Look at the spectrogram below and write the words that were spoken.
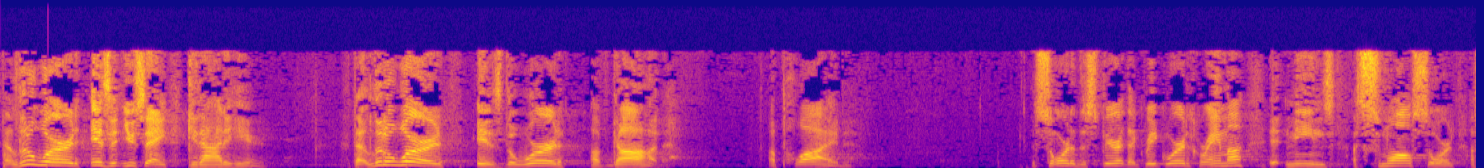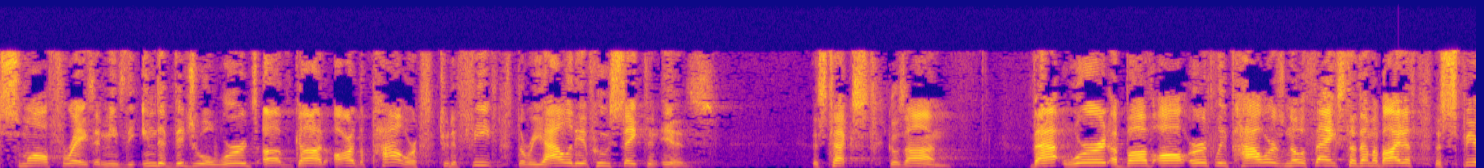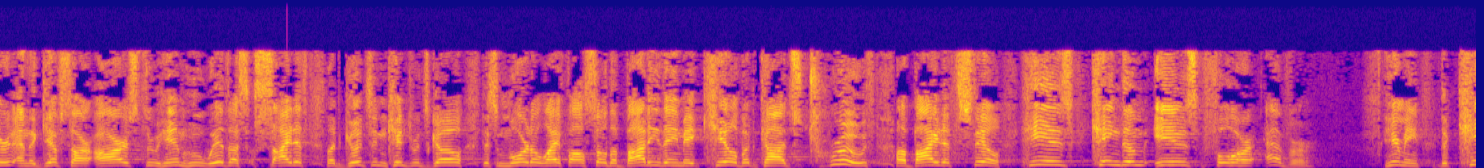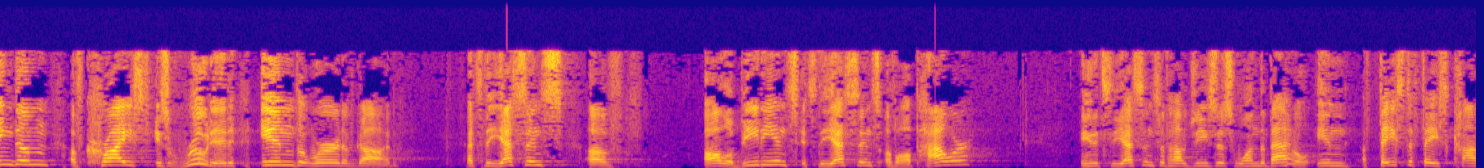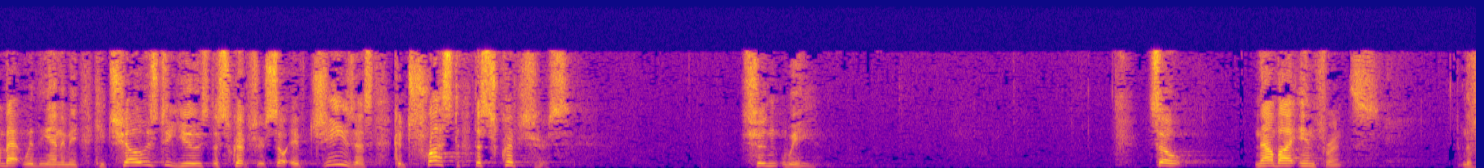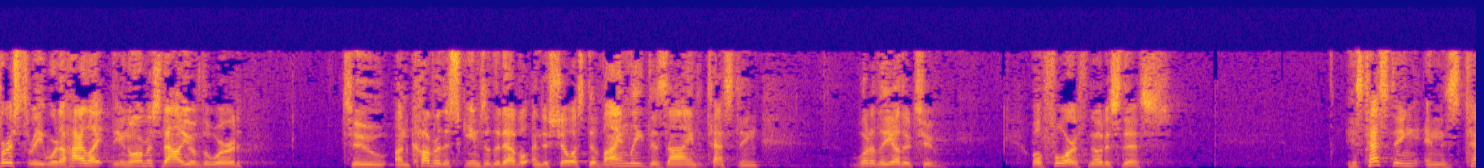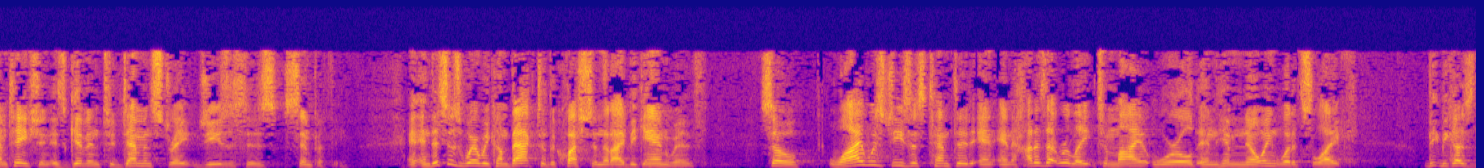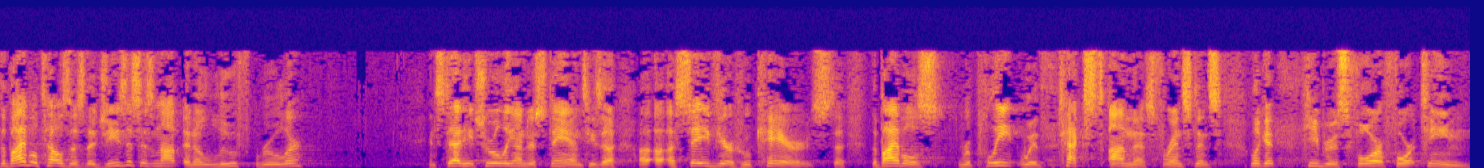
That little word isn't you saying, get out of here. That little word is the word of God applied the sword of the Spirit, that Greek word, rhema, it means a small sword, a small phrase. It means the individual words of God are the power to defeat the reality of who Satan is. This text goes on. That word above all earthly powers, no thanks to them abideth. The Spirit and the gifts are ours through Him who with us sideth. Let goods and kindreds go. This mortal life also, the body they may kill, but God's truth abideth still. His kingdom is forever. Hear me. The kingdom of Christ is rooted in the Word of God. That's the essence of all obedience. It's the essence of all power. And it's the essence of how Jesus won the battle in a face-to-face combat with the enemy. He chose to use the scriptures. So if Jesus could trust the scriptures, shouldn't we? So, now by inference. The first three were to highlight the enormous value of the word, to uncover the schemes of the devil, and to show us divinely designed testing. What are the other two? Well, fourth, notice this. His testing and his temptation is given to demonstrate Jesus' sympathy. And, and, this is where we come back to the question that I began with. So, why was Jesus tempted and, and how does that relate to my world and him knowing what it's like? Because the Bible tells us that Jesus is not an aloof ruler. Instead, he truly understands. He's a, a, a savior who cares. The, the, Bible's replete with texts on this. For instance, look at Hebrews 4:14.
